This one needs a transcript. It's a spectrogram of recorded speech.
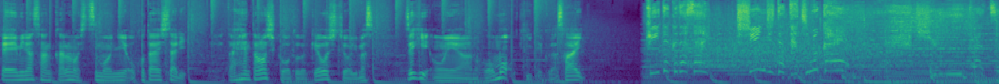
えー皆さんからの質問にお答えしたり大変楽しくお届けをしております。ぜひオンエアの方も聞いてください。聞いてください。信じて立ち向かえ。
